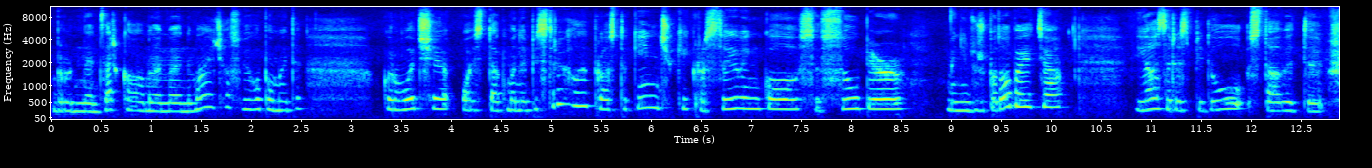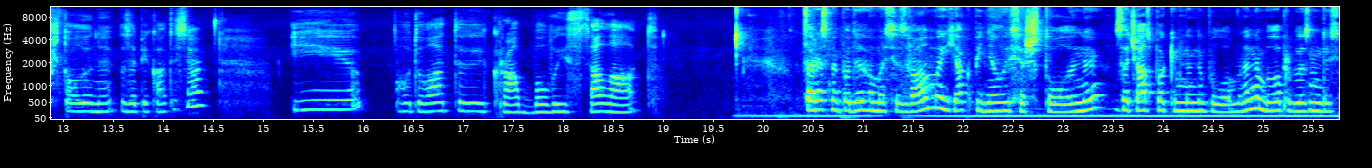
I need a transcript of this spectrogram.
брудне дзеркало, але в мене немає часу його помити. Коротше, ось так мене підстригли, просто кінчики, красивенько, все супер. Мені дуже подобається. Я зараз піду ставити штолини запікатися і готувати крабовий салат. Зараз ми подивимося з вами, як піднялися штолини за час, поки мене не було. Мене не було приблизно десь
